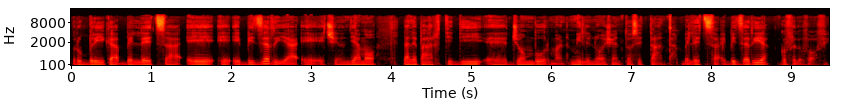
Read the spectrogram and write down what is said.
rubrica Bellezza e, e- e Bizzarria e, e ce ne andiamo dalle parti di eh, John Burman, 1970, Bellezza e Bizzarria, Goffredo Fofi.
